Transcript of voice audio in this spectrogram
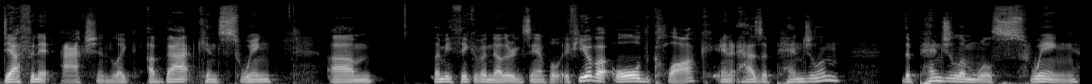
definite action. Like a bat can swing. Um, let me think of another example. If you have an old clock and it has a pendulum, the pendulum will swing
